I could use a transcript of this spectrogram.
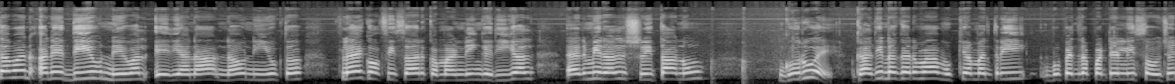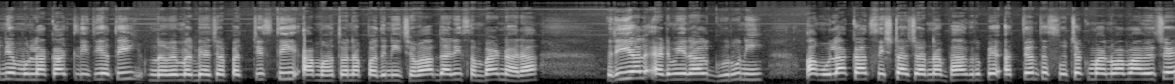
દમણ અને દીવ નેવલ એરિયાના નવનિયુક્ત flag officer commanding rear admiral શ્રીતાનું ગુરુએ ગાંધીનગરમાં મુખ્યમંત્રી ભૂપેન્દ્ર પટેલની સૌજન્ય મુલાકાત લીધી હતી. નવેમ્બર બે હજાર પચીસથી આ મહત્વના પદની જવાબદારી સંભાળનારા રિયલ એડમિરલ ગુરુની આ મુલાકાત શિષ્ટાચારના ભાગરૂપે અત્યંત સૂચક માનવામાં આવે છે.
